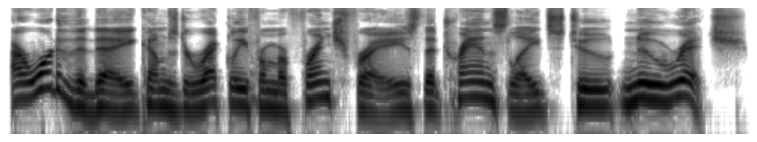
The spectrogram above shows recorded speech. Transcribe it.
Our word of the day comes directly from a French phrase that translates to new rich.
